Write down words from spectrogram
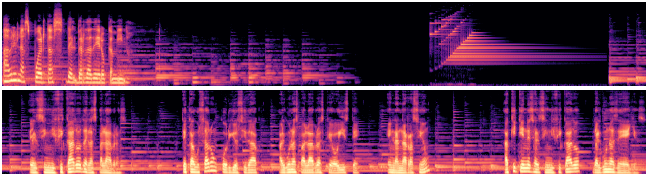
abre las puertas del verdadero camino. El significado de las palabras. ¿Te causaron curiosidad algunas palabras que oíste en la narración? Aquí tienes el significado de algunas de ellas.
